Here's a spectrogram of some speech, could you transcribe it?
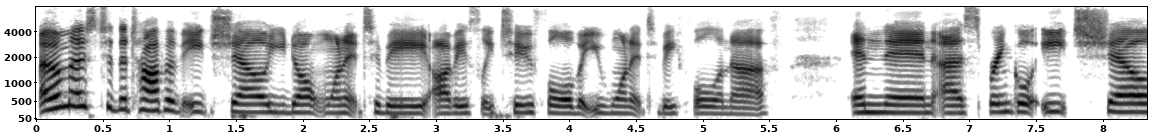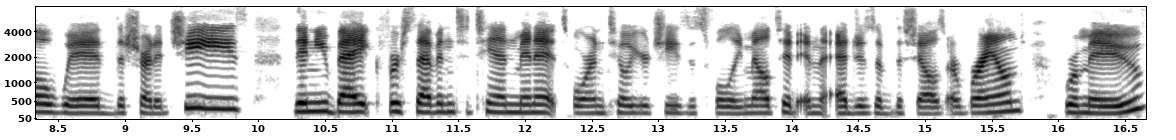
Almost to the top of each shell, you don't want it to be obviously too full, but you want it to be full enough. And then uh, sprinkle each shell with the shredded cheese. Then you bake for seven to 10 minutes or until your cheese is fully melted and the edges of the shells are browned. Remove,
